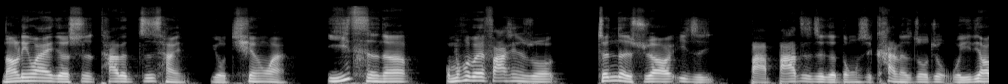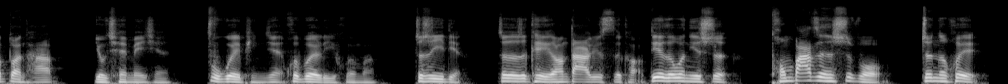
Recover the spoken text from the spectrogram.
然后另外一个是他的资产有千万，以此呢，我们会不会发现说，真的需要一直把八字这个东西看了之后，就我一定要断他有钱没钱、富贵贫贱，会不会离婚吗？这是一点。这个是可以让大家去思考。第二个问题是，同八字人是否真的会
